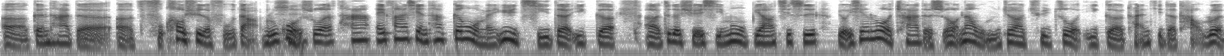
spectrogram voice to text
呃，跟他的呃辅后续的辅导，如果说他哎发现他跟我们预期的一个呃这个学习目标其实有一些落差的时候，那我们就要去做一个团体的讨论，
